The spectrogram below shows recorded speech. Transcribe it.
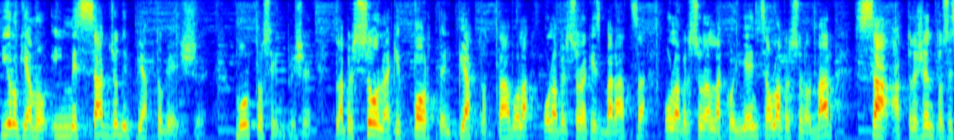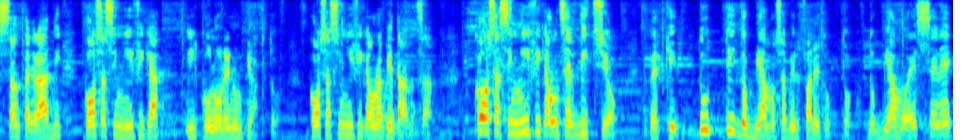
Io lo chiamo il messaggio del piatto che esce molto semplice. La persona che porta il piatto a tavola o la persona che sbarazza o la persona all'accoglienza o la persona al bar sa a 360 gradi cosa significa il colore in un piatto. cosa significa una pietanza, cosa significa un servizio, perché tutti dobbiamo saper fare tutto, dobbiamo essere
